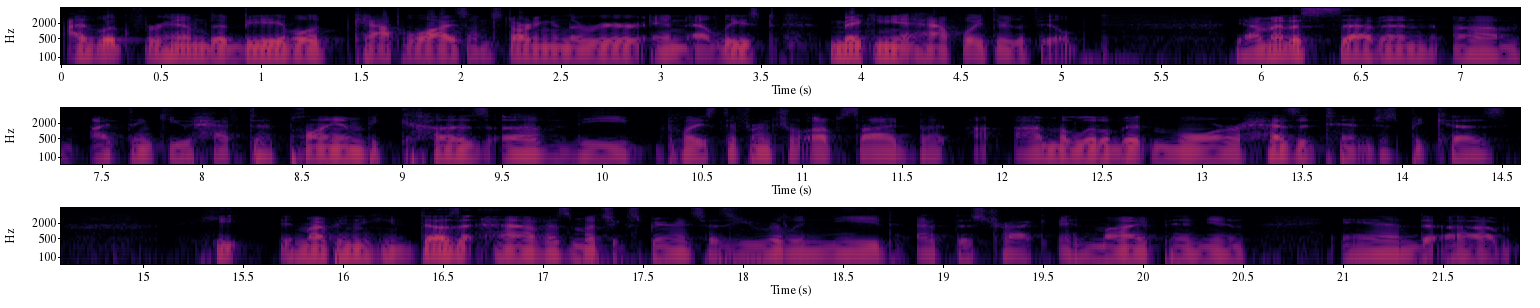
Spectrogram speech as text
I look for him to be able to capitalize on starting in the rear and at least making it halfway through the field. Yeah, I'm at a seven. Um, I think you have to play him because of the place differential upside, but I'm a little bit more hesitant just because he, in my opinion, he doesn't have as much experience as you really need at this track, in my opinion. And um,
